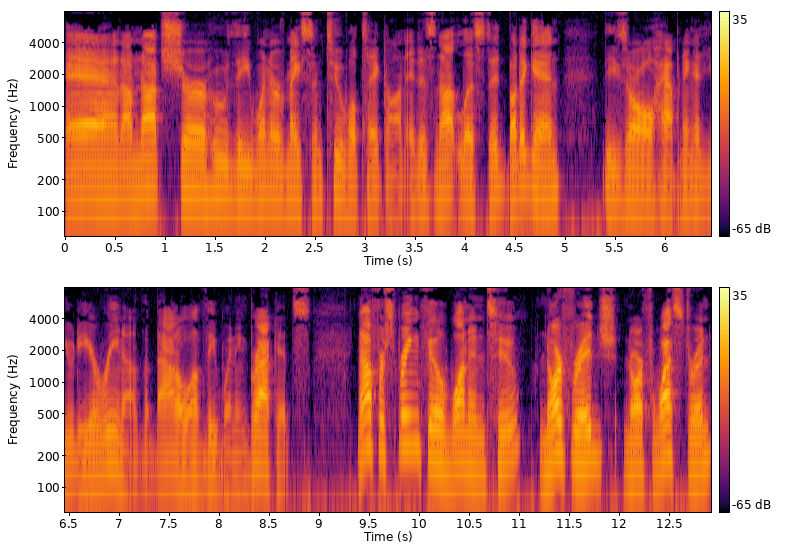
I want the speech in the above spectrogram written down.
and I'm not sure who the winner of Mason 2 will take on. It is not listed, but again, these are all happening at UD Arena, the battle of the winning brackets. Now for Springfield 1 and 2, Northridge, Northwestern,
